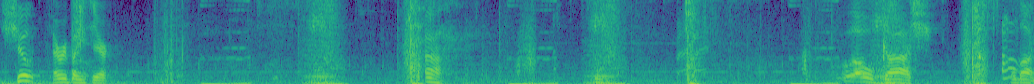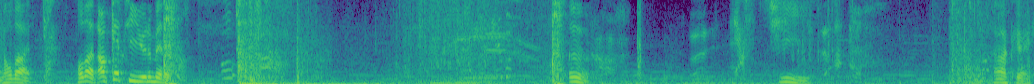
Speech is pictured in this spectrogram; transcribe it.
Shoot! Everybody's here. Oh gosh. Hold on, hold on. Hold on, I'll get to you in a minute. Ugh. Jeez. Okay.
